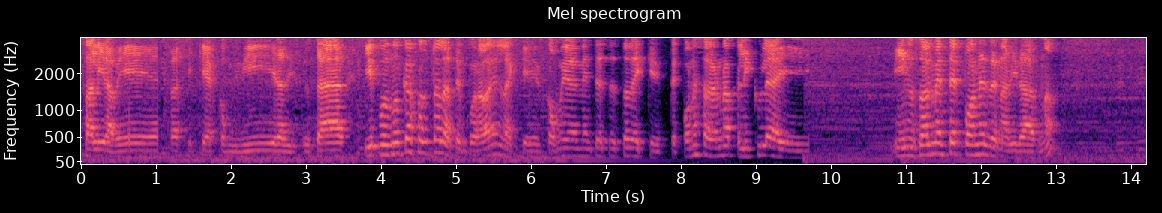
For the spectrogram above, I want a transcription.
salir a ver, así que a convivir, a disfrutar. Y pues nunca falta la temporada en la que, como obviamente es esto de que te pones a ver una película y inusualmente pones de Navidad, ¿no? Sí, sí, sí,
